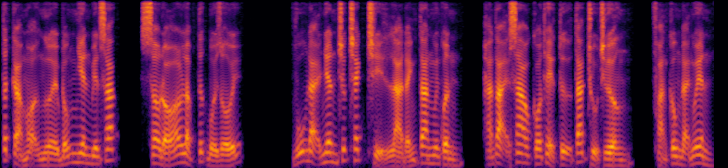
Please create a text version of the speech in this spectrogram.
Tất cả mọi người bỗng nhiên biến sắc, sau đó lập tức bối rối. Vũ đại nhân chức trách chỉ là đánh tan nguyên quân hạ tại sao có thể tự tác chủ trương phản công đại nguyên.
